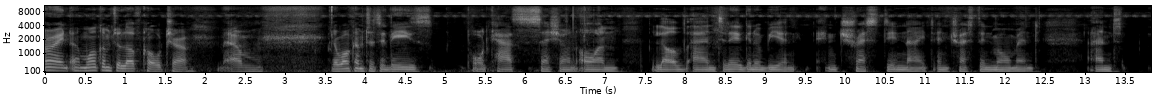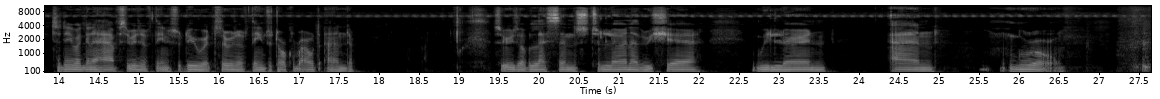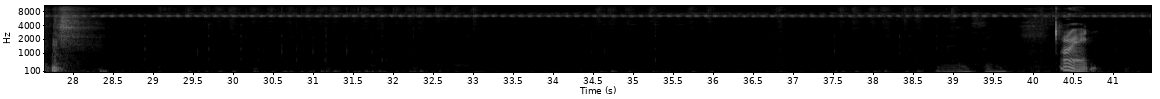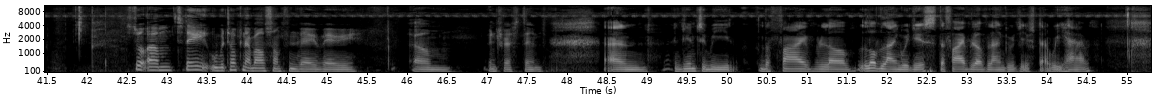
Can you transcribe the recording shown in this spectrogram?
All right, um, welcome to Love Culture. Um, welcome to today's podcast session on love, and today is going to be an interesting night, interesting moment, and today we're going to have series of things to do with, series of things to talk about, and series of lessons to learn as we share, we learn, and grow. All right. So um today we'll be talking about something very very um interesting and it's going to be the five love love languages, the five love languages that we have.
